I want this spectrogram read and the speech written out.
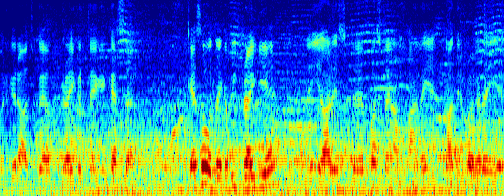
बर्गर आ चुका है आप ट्राई करते हैं कि कैसा है। कैसा होता है कभी ट्राई किया है? नहीं यार इस uh, फ़र्स्ट टाइम हम खा रहे हैं। कादिर बर्गर है ये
